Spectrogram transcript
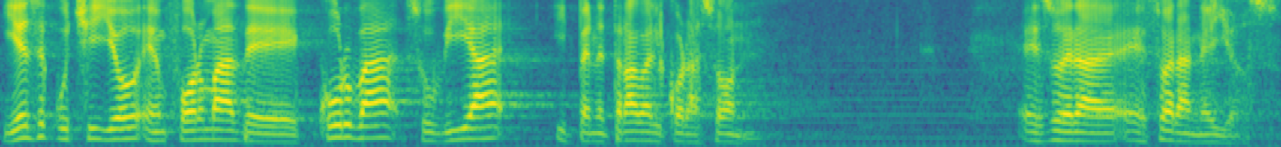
y ese cuchillo en forma de curva subía y penetraba el corazón. Eso, era, eso eran ellos,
